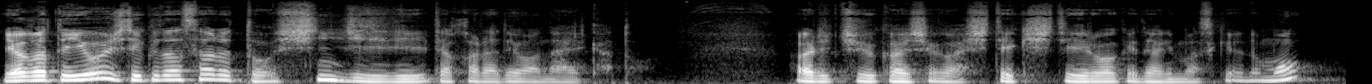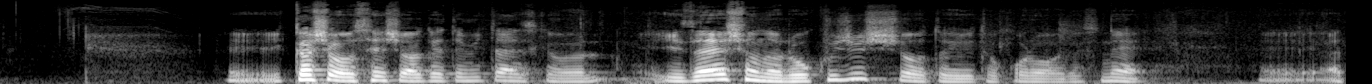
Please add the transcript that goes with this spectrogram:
やがて用意してくださると信じていたからではないかと、ある仲介者が指摘しているわけでありますけれども、一箇所聖書を開けてみたいんですけど、イザヤ書の60章というところをですね、開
